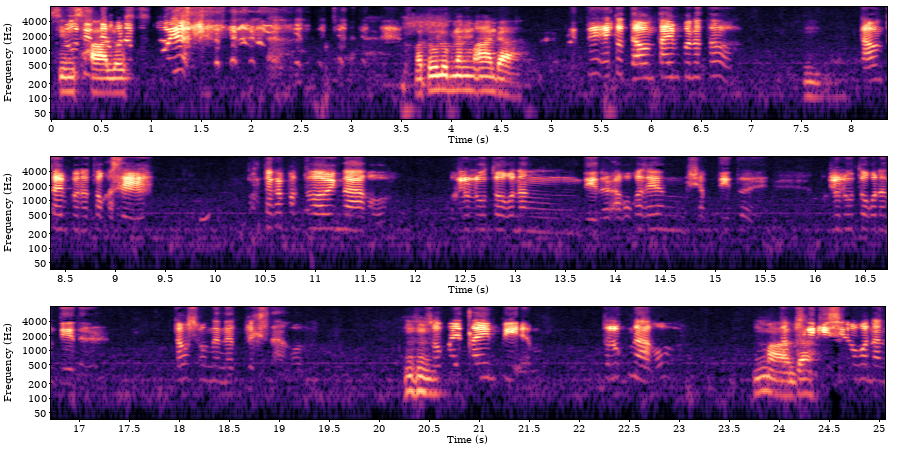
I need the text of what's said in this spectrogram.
Since naman halos puyat. matulog ng maaga. Hindi, ito downtime ko na to. Mm. Downtime ko na to kasi pag nakapag-drawing na ako, magluluto ako ng dinner. Ako kasi yung chef dito eh. Magluluto ako ng dinner. Tapos magna-Netflix na ako. So by 9 p.m., tulog na ako. Tapos maaga. gigising ako ng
